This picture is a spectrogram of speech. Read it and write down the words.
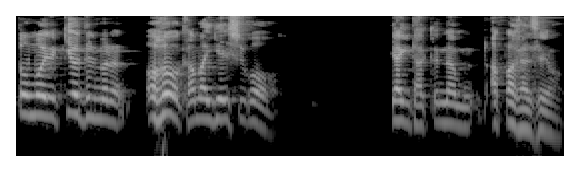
또 뭐 끼어들면 어허 가만히 계시고 이야기 다 끝나면 아빠 가세요.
